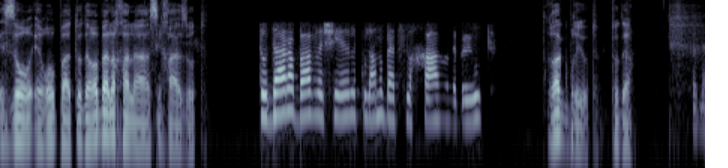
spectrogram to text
אזור אירופה, תודה רבה לך על השיחה הזאת. תודה רבה, ושיהיה לכולנו בהצלחה ולבריאות. רק בריאות, תודה. תודה.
